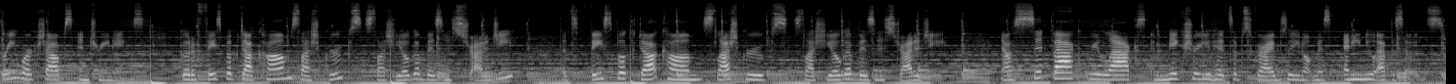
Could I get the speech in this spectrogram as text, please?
free workshops and trainings. Go to facebook.com slash groups slash yoga business strategy. That's facebook.com slash groups slash yoga business strategy. Now sit back, relax, and make sure you hit subscribe so you don't miss any new episodes.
